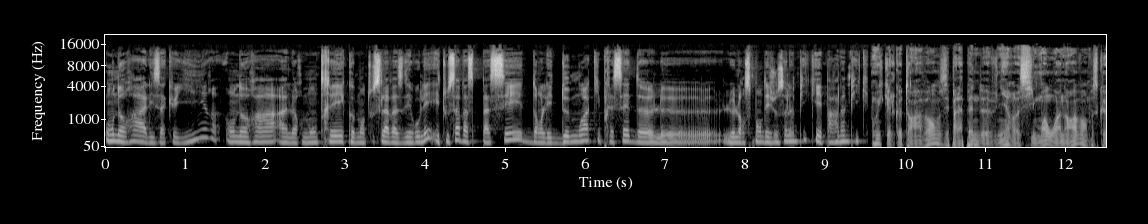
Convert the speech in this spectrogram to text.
on aura à les accueillir, on aura à leur montrer comment tout cela va se dérouler, et tout ça va se passer dans les deux mois qui précèdent le, lancement des Jeux Olympiques et Paralympiques. Oui, quelques temps avant, c'est pas la peine de venir six mois ou un an avant, parce que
